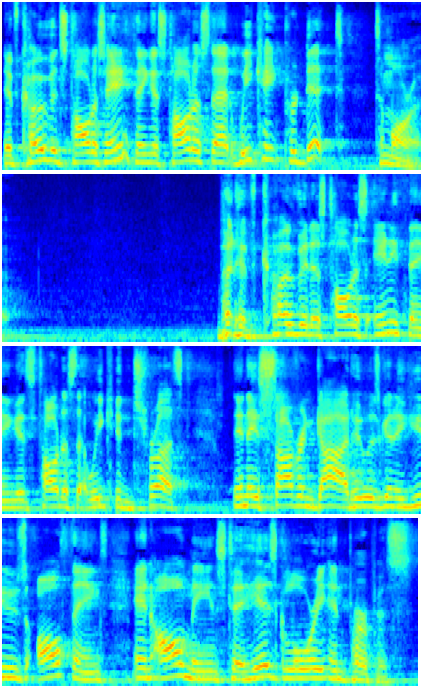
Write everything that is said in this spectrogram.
If COVID's taught us anything, it's taught us that we can't predict tomorrow. But if COVID has taught us anything, it's taught us that we can trust in a sovereign God who is going to use all things and all means to his glory and purpose.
